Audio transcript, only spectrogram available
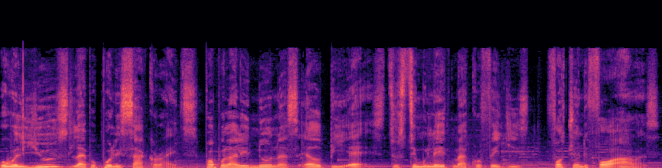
we will use lipopolysaccharides, popularly known as LPS, to stimulate macrophages for 24 hours.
